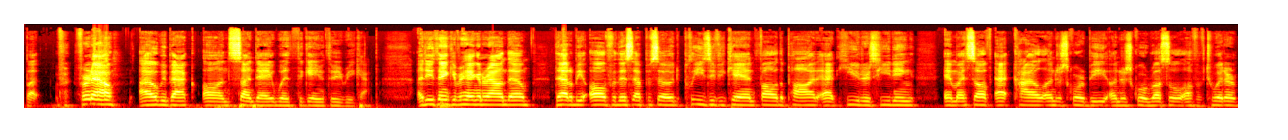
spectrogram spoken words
But for now, I will be back on Sunday with the game three recap. I do thank you for hanging around though. That'll be all for this episode. Please, if you can, follow the pod at Heaters Heating and myself at Kyle underscore B underscore Russell off of Twitter.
